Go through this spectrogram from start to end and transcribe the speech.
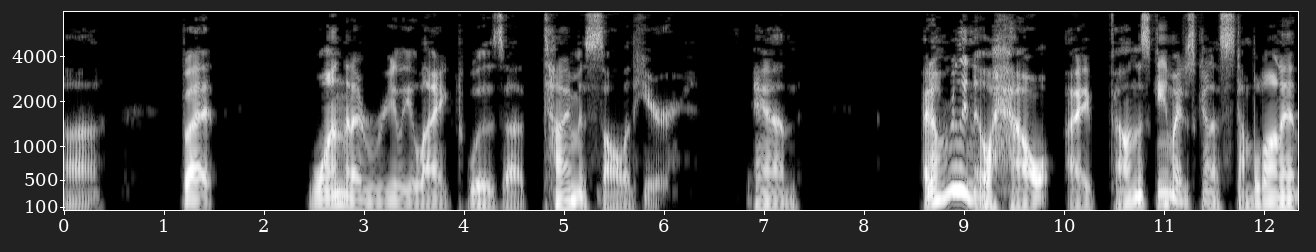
Uh, but one that I really liked was uh, Time is Solid Here. And I don't really know how I found this game. I just kind of stumbled on it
